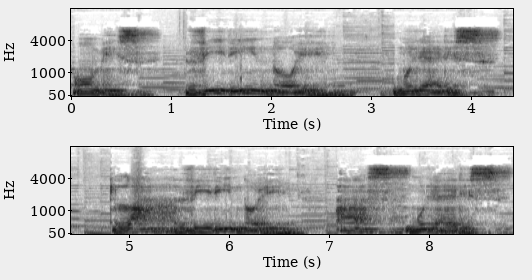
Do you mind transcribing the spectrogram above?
homens, virinoi, mulheres, la virinoi, as mulheres.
